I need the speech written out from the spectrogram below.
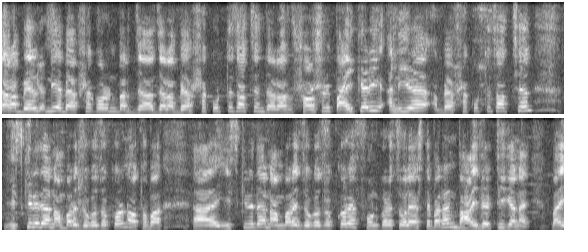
যারা বেল্ট নিয়ে ব্যবসা করেন বা যারা ব্যবসা করতে চাচ্ছেন যারা সরাসরি পাইকারি নিয়ে ব্যবসা করতে চাচ্ছেন স্ক্রিনে দেওয়া নাম্বারে যোগাযোগ করেন অথবা স্ক্রিনে দেওয়া নাম্বারে যোগাযোগ করে ফোন করে চলে আসতে পারেন ভাইদের ঠিকানায়। ভাই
